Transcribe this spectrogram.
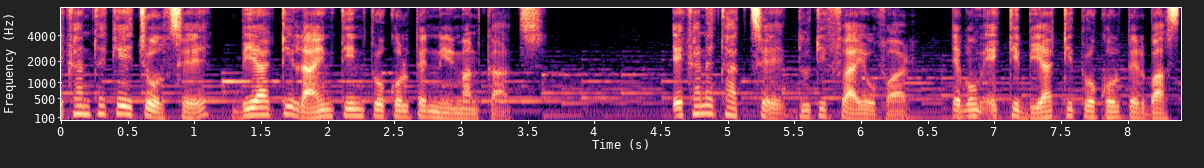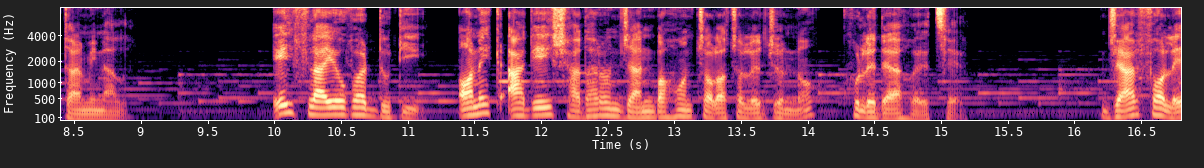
এখান থেকেই চলছে বিআরটি লাইন তিন প্রকল্পের নির্মাণ কাজ। এখানে থাকছে দুটি ফ্লাইওভার এবং একটি বিআরটি প্রকল্পের বাস টার্মিনাল। এই ফ্লাইওভার দুটি অনেক আগেই সাধারণ যানবাহন চলাচলের জন্য খুলে দেয়া হয়েছে। যার ফলে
